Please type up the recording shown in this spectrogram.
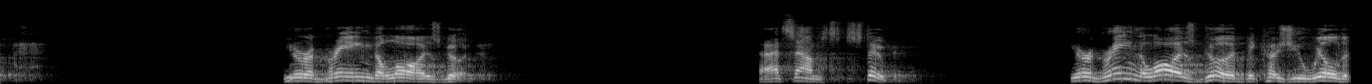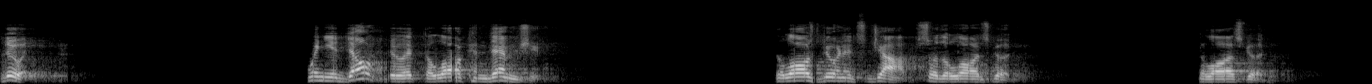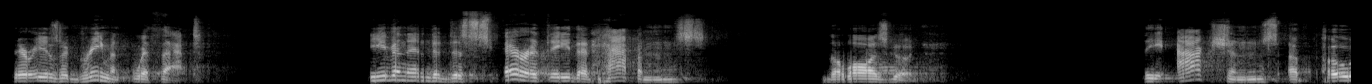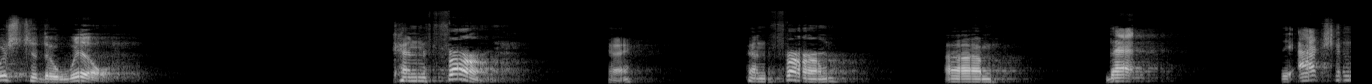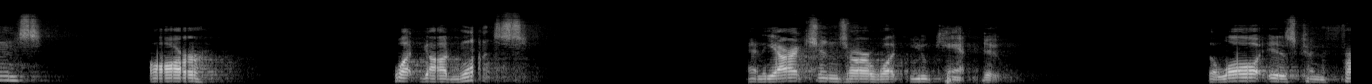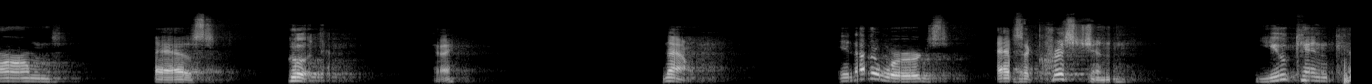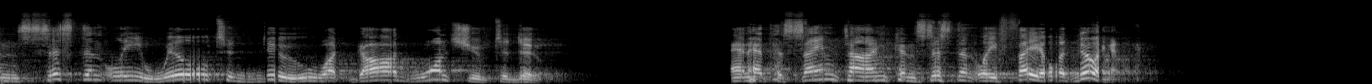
you're agreeing the law is good. That sounds stupid. You're agreeing the law is good because you will to do it. When you don't do it, the law condemns you. The law is doing its job, so the law is good. The law is good. There is agreement with that. Even in the disparity that happens, the law is good. The actions opposed to the will confirm, okay, confirm um, that the actions are what God wants, and the actions are what you can't do. The law is confirmed as good. Okay? Now, in other words, as a Christian, you can consistently will to do what God wants you to do. And at the same time, consistently fail at doing it.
